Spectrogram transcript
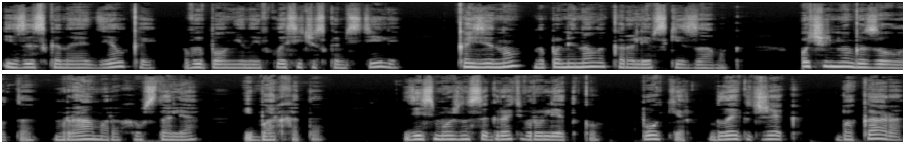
Изысканной отделкой, выполненной в классическом стиле, казино напоминало королевский замок. Очень много золота, мрамора, хрусталя и бархата. Здесь можно сыграть в рулетку, покер, блэк-джек, бакара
